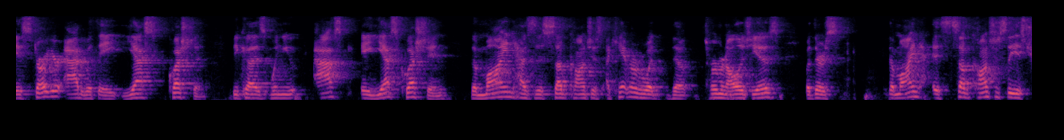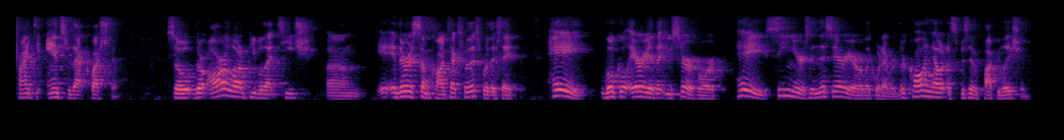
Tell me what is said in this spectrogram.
is start your ad with a yes question. Because when you ask a yes question, the mind has this subconscious, I can't remember what the terminology is, but there's the mind is subconsciously is trying to answer that question. So there are a lot of people that teach, um, and there is some context for this where they say, "Hey, local area that you serve," or "Hey, seniors in this area," or like whatever. They're calling out a specific population.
